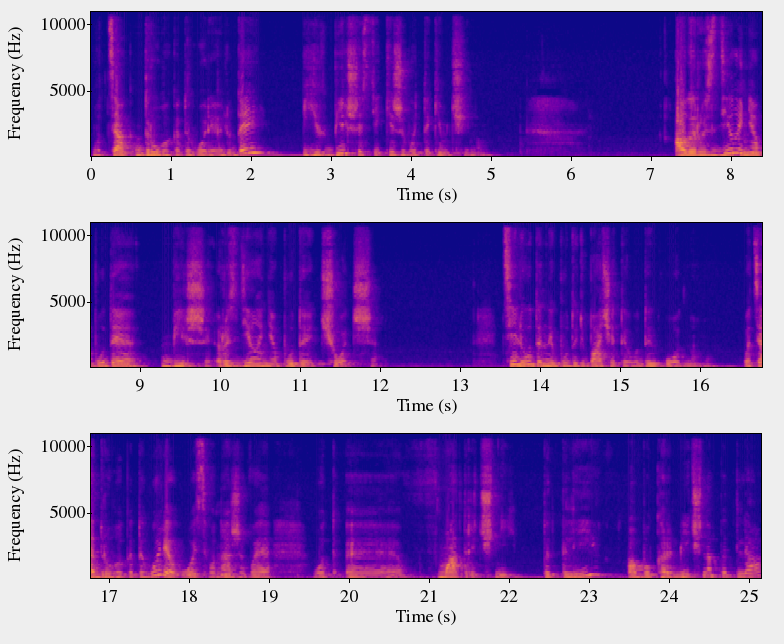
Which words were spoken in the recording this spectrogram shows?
оця друга категорія людей, їх більшість, які живуть таким чином. Але розділення буде більше, розділення буде чотше. Ці люди не будуть бачити один одного. Оця друга категорія, ось вона живе от, е, в матричній петлі або кармічна петля,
